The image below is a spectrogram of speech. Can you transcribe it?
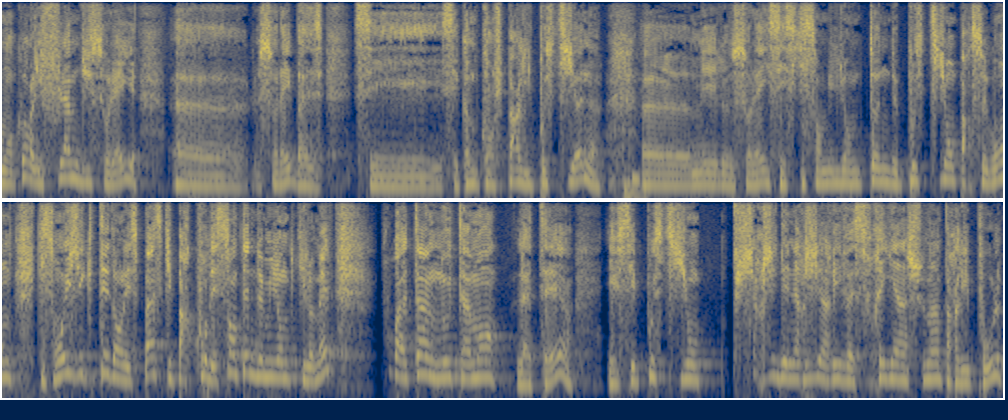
ou encore les flammes du soleil. Euh, le soleil, bah, c'est c'est comme quand je parle, il postillonne. Euh, mais le soleil, c'est 600 millions de tonnes de postillons par seconde qui sont éjectés dans l'espace, qui parcourent des centaines de millions de kilomètres pour atteindre notamment la Terre. Et ces postillons chargés d'énergie arrivent à se frayer un chemin par les pôles,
